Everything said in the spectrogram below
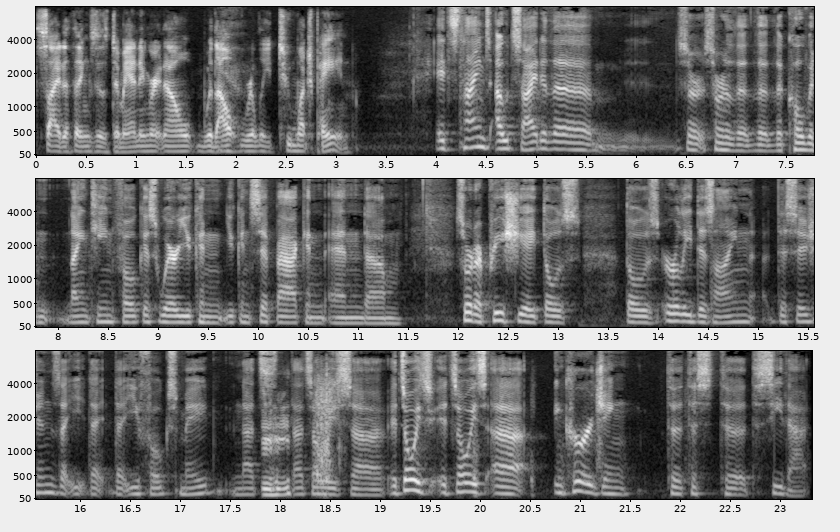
side of things is demanding right now without yeah. really too much pain. It's times outside of the sort sort of the the, the COVID nineteen focus where you can you can sit back and and um, sort of appreciate those those early design decisions that you that, that you folks made and that's mm-hmm. that's always uh, it's always it's always uh, encouraging to, to to to see that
